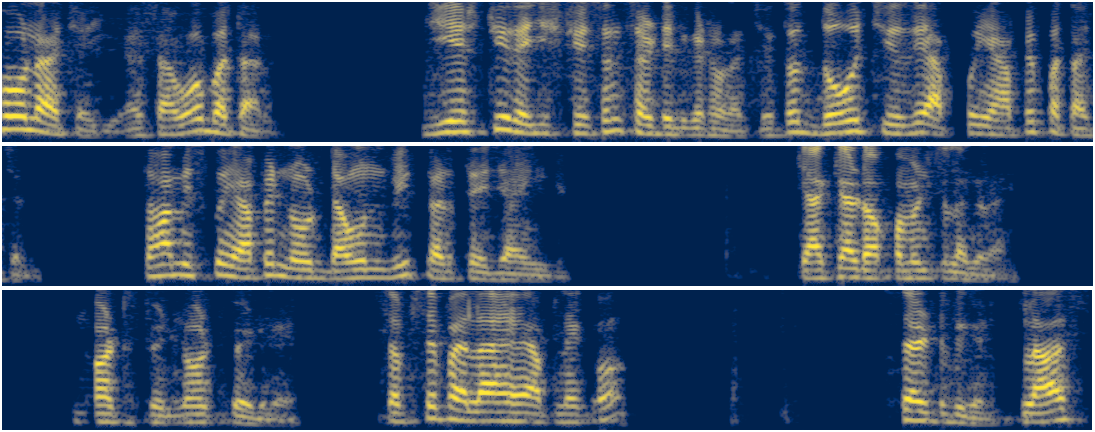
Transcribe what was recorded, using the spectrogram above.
होना चाहिए, ऐसा वो बता रहे जीएसटी रजिस्ट्रेशन सर्टिफिकेट होना चाहिए तो दो चीज़ें आपको यहाँ पे पता चली तो हम इसको यहाँ पे नोट डाउन भी करते जाएँगे। क्या क्या डॉक्यूमेंट्स लग रहा है? नोट पेड नोट पेड में। सबसे पहला है अपने को सर्टिफिकेट क्लास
